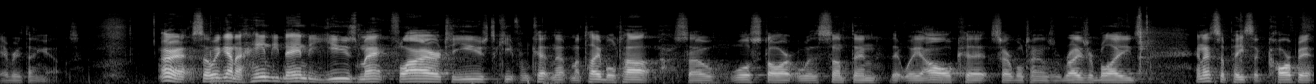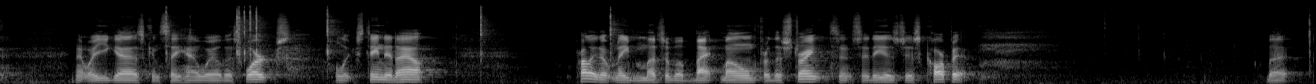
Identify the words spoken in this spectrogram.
everything else. All right, so we got a handy dandy used Mac flyer to use to keep from cutting up my tabletop. So we'll start with something that we all cut several times with razor blades and that's a piece of carpet. That way you guys can see how well this works. We'll extend it out. Probably don't need much of a backbone for the strength since it is just carpet. But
